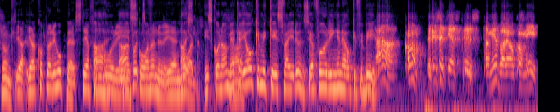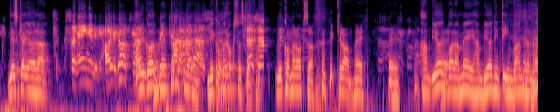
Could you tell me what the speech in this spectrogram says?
Tungt. Jag, jag kopplar ihop er. Stefan Ja, bor i får- Skåne nu i en Ja, gård. i- Skåne. Ja, men jag, kan, Ja. jag åker mycket i Sverige runt så jag får ringa när jag åker förbi. Ja, kom! Det finns ett gästhus. Ta med bara och kom hit. Det ska jag göra. Så hänger vi. Ha det gott man! Ha det gott, men tack, men. Vi kommer också Stefan. Vi kommer också. Kram, hej. hej. Han bjöd Nej. bara mig. Han bjöd inte invandrarna.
